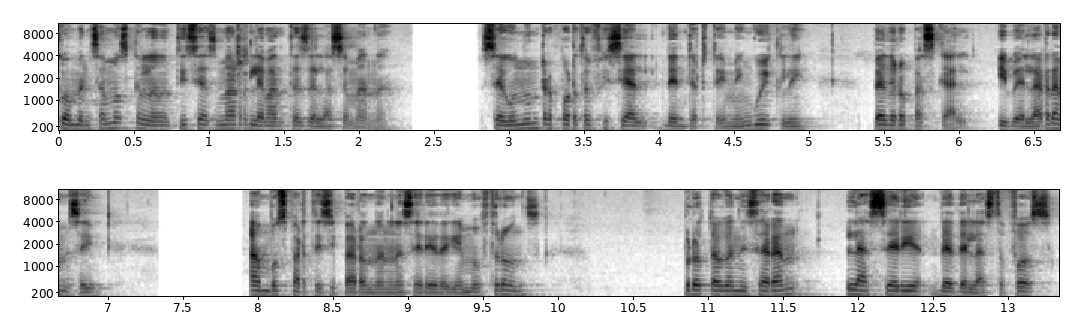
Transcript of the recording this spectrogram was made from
Comenzamos con las noticias más relevantes de la semana. Según un reporte oficial de Entertainment Weekly, Pedro Pascal y Bella Ramsey, ambos participaron en la serie de Game of Thrones, protagonizarán la serie de The Last of Us,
